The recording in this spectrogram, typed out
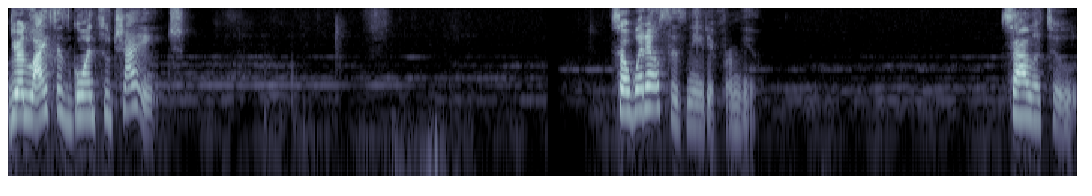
your life is going to change. So, what else is needed from you? Solitude.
